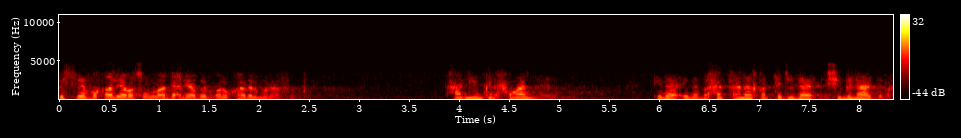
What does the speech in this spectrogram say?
بالسيف وقال يا رسول الله دعني أضرب عنق هذا المنافق. هذه يمكن أحوال إذا إذا بحثت عنها قد تجدها شبه نادرة.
